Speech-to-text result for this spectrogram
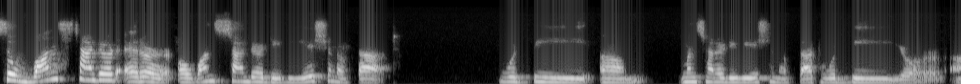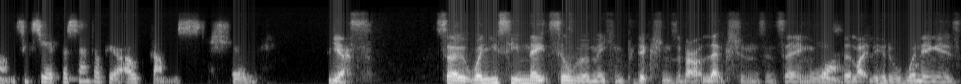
So one standard error or one standard deviation of that would be um, one standard deviation of that would be your um, 68% of your outcomes should Yes. So when you see Nate Silver making predictions about elections and saying what Yeah. the likelihood of winning is,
